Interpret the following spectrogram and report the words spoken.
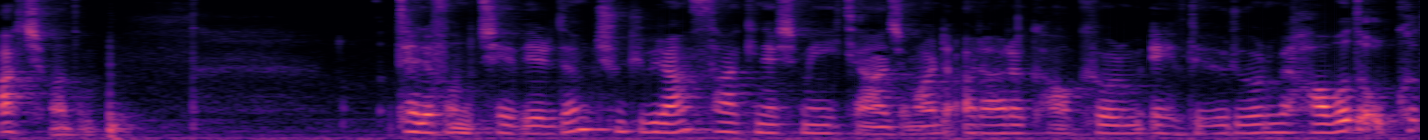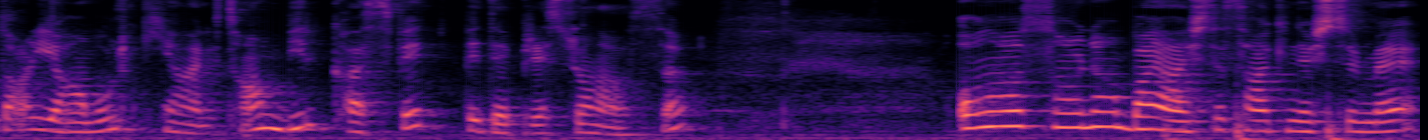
açmadım. Telefonu çevirdim. Çünkü biraz sakinleşmeye ihtiyacım vardı. Ara ara kalkıyorum, evde yürüyorum ve havada o kadar yağmurlu ki yani tam bir kasvet ve depresyon havası. Ondan sonra bayağı işte sakinleştirme,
